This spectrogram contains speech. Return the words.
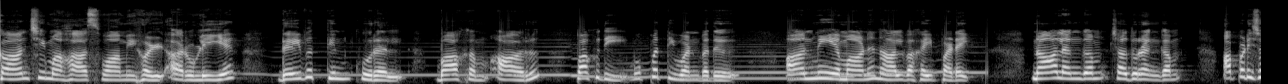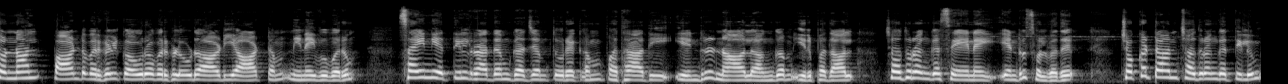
காஞ்சி மகா சுவாமிகள் அருளிய தெய்வத்தின் குரல் பாகம் ஆறு பகுதி முப்பத்தி ஒன்பது ஆன்மீயமான நால்வகை படை. நாலங்கம் சதுரங்கம். அப்படி சொன்னால் பாண்டவர்கள் கௌரவர்களோடு ஆடிய ஆட்டம் நினைவு வரும். சைன்யத்தில் ரதம் கஜம் துரகம் பதாதி என்று நாலு அங்கம் இருப்பதால் சதுரங்க சேனை என்று சொல்வது. சொக்கட்டான் சதுரங்கத்திலும்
